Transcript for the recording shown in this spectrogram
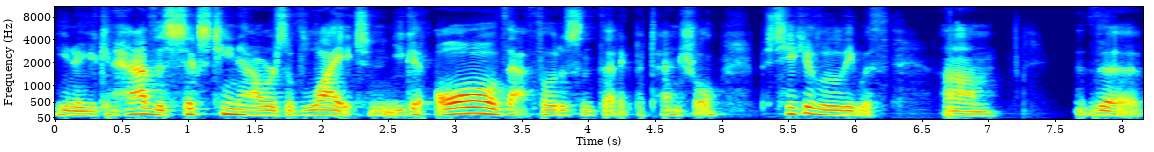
you know you can have the 16 hours of light and you get all of that photosynthetic potential, particularly with um, the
